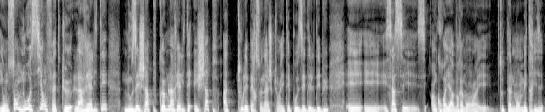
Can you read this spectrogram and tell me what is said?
et on sent, nous aussi, en fait, que la réalité nous échappe, comme la réalité échappe à tous les personnages qui ont été posés dès le début. Et, et- ça, c'est incroyable, vraiment, totalement maîtrisé.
